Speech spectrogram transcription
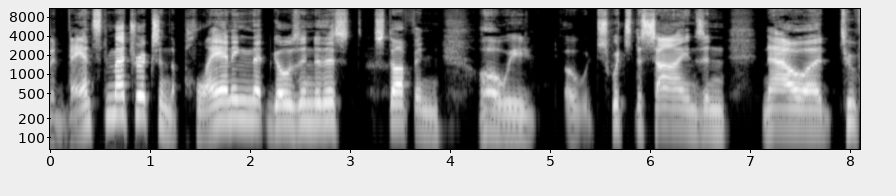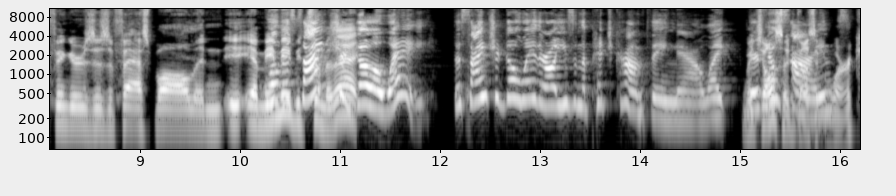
advanced metrics and the planning that goes into this stuff, and oh, we oh, switch the signs, and now uh, two fingers is a fastball, and I mean well, maybe some of that should go away. The sign should go away. They're all using the pitch PitchCom thing now, like which also no doesn't work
